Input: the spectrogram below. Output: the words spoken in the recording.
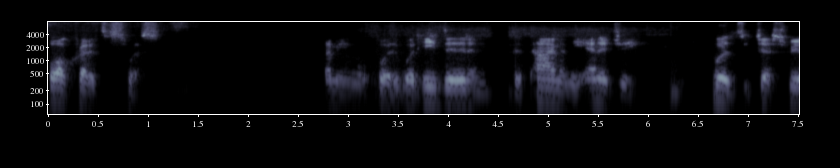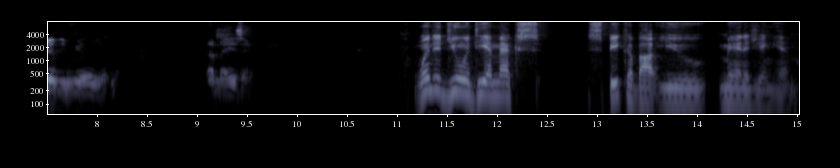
all credit to Swizz. I mean, what, what he did and the time and the energy was just really, really amazing. When did you and DMX speak about you managing him?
